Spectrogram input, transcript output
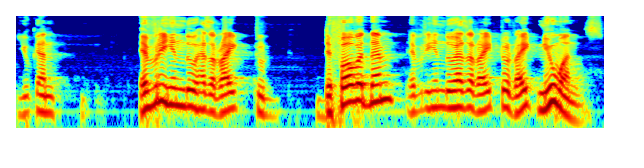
You can, every Hindu has a right to differ with them, every Hindu has a right to write new ones.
